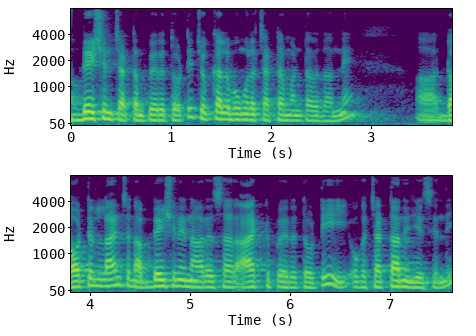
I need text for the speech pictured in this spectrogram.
అప్డేషన్ చట్టం పేరుతోటి చుక్కల భూముల చట్టం అంటారు దాన్ని. Daughter lines and updation in RSR act పేరుతోటి ఒక చట్టాన్ని చేసింది.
